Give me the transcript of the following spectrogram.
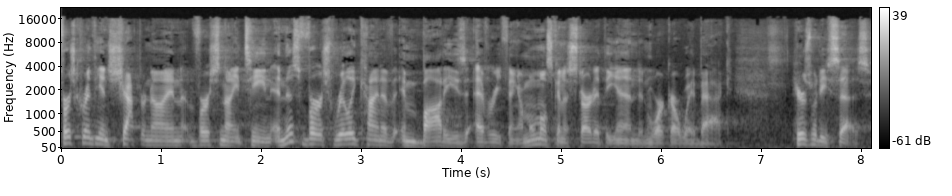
1 Corinthians chapter 9, verse 19. And this verse really kind of embodies everything. I'm almost going to start at the end and work our way back. Here's what he says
